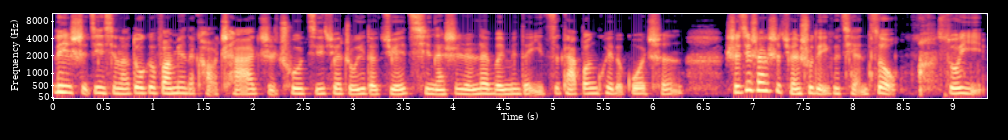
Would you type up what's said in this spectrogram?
历史进行了多个方面的考察，指出极权主义的崛起乃是人类文明的一次大崩溃的过程，实际上是全书的一个前奏。所以，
